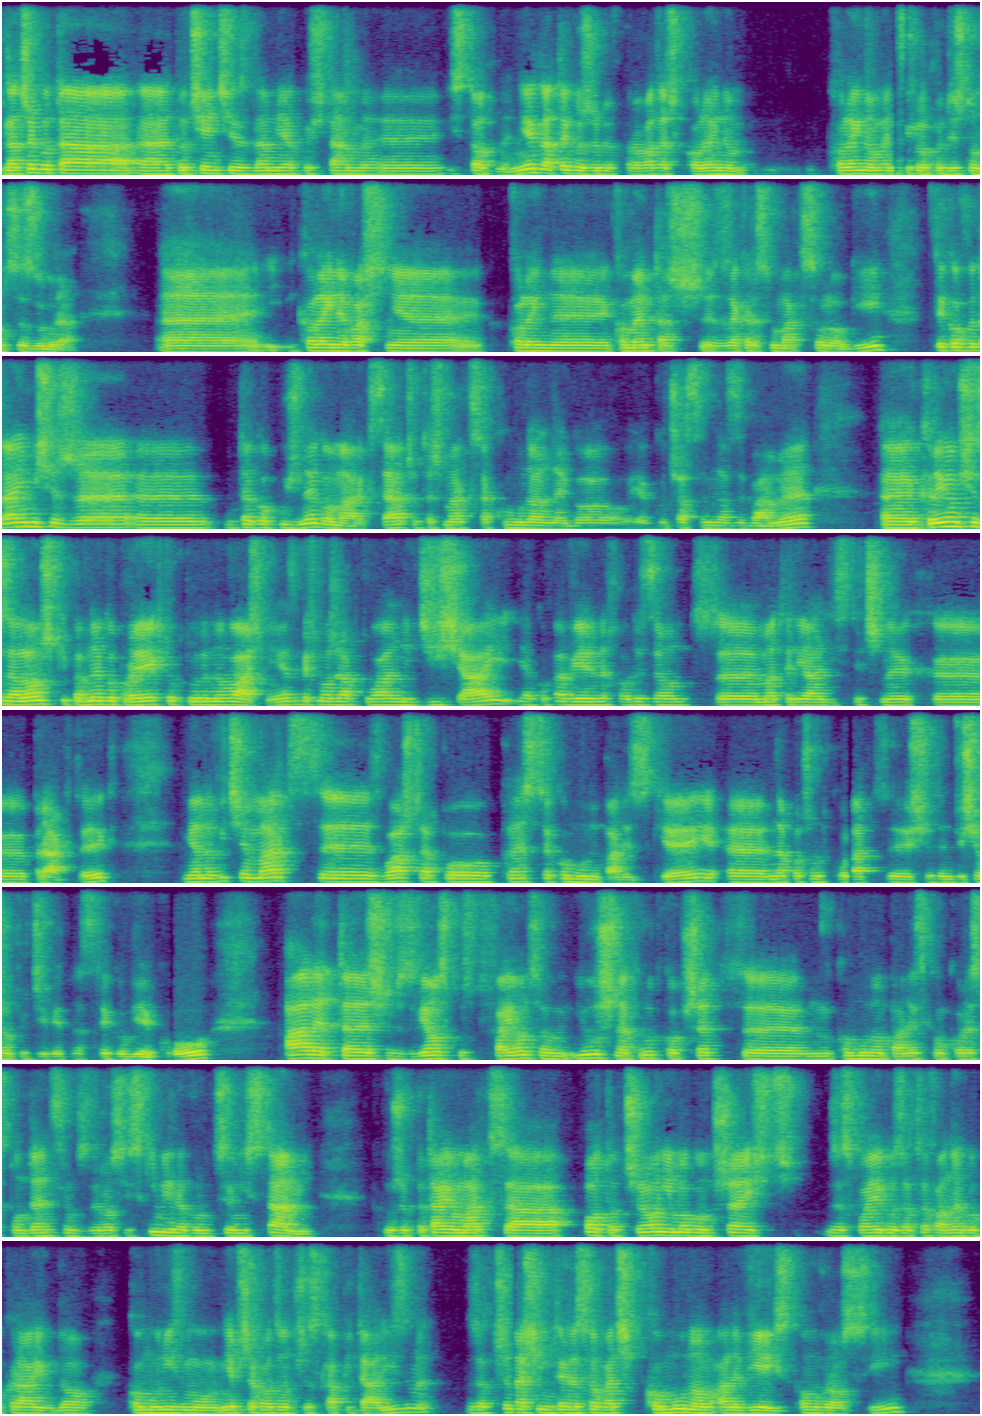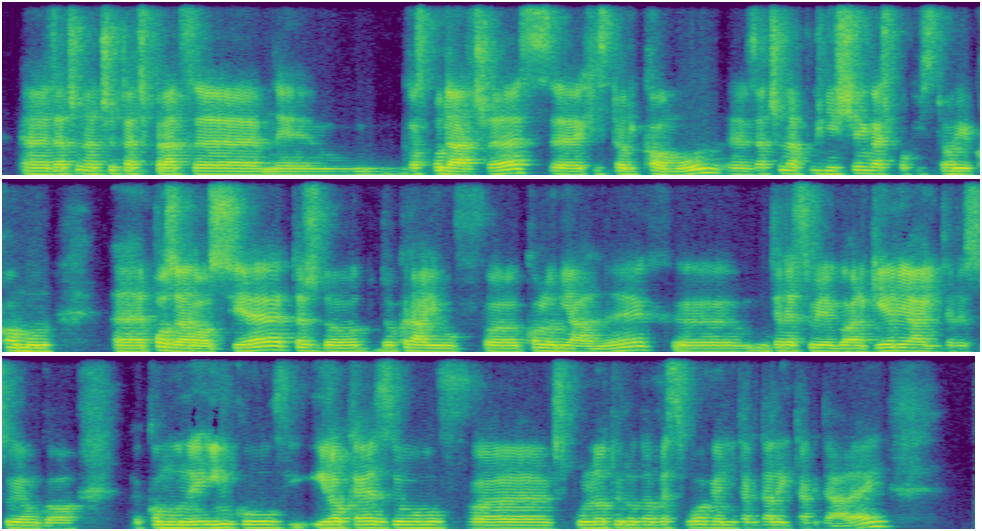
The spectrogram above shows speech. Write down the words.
Dlaczego ta, to cięcie jest dla mnie jakoś tam istotne? Nie dlatego, żeby wprowadzać kolejną, kolejną encyklopedyczną cezurę, E, i kolejny właśnie, kolejny komentarz z zakresu marksologii, tylko wydaje mi się, że e, u tego późnego Marksa, czy też Marksa komunalnego, jak go czasem nazywamy, e, kryją się zalążki pewnego projektu, który no właśnie jest być może aktualny dzisiaj jako pewien horyzont materialistycznych praktyk. Mianowicie Marks, zwłaszcza po klęsce Komuny Paryskiej na początku lat 70. XIX wieku, ale też w związku z trwającą już na krótko przed Komuną Paryską korespondencją z rosyjskimi rewolucjonistami, którzy pytają Marksa o to, czy oni mogą przejść ze swojego zacofanego kraju do komunizmu, nie przechodząc przez kapitalizm, zaczyna się interesować komuną, ale wiejską w Rosji E, zaczyna czytać prace gospodarcze z e, historii komun, e, zaczyna później sięgać po historię komun poza Rosję, też do, do krajów kolonialnych. Interesuje go Algieria, interesują go komuny Inków, Irokezów, wspólnoty rodowe Słowian tak. Tak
